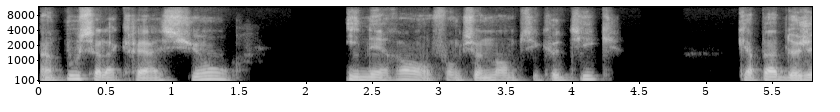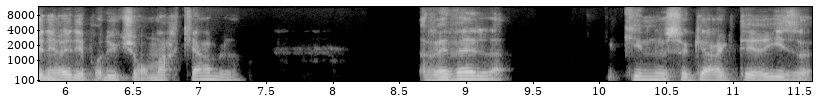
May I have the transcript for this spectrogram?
Un pouce à la création inhérent au fonctionnement psychotique, capable de générer des productions remarquables, révèle qu'il ne se caractérise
